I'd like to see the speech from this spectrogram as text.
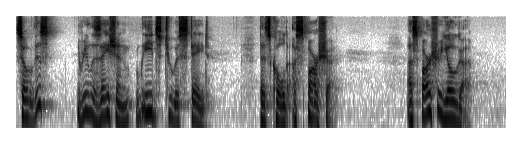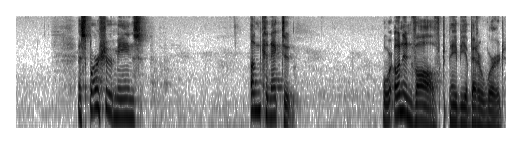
So, this realization leads to a state that's called asparsha. Asparsha yoga. Asparsha means unconnected or uninvolved, may be a better word.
